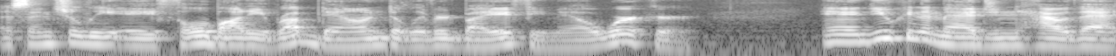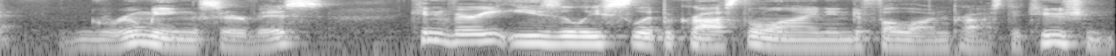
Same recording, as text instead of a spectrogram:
essentially a full body rubdown delivered by a female worker. And you can imagine how that grooming service can very easily slip across the line into full on prostitution.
